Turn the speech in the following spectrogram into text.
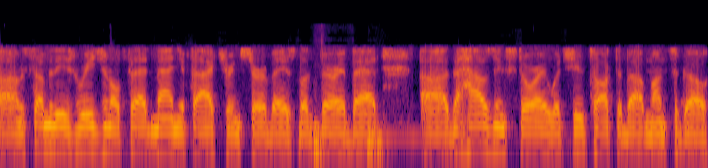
Um, some of these regional Fed manufacturing surveys look very bad. Uh, the housing story, which you talked about months ago,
